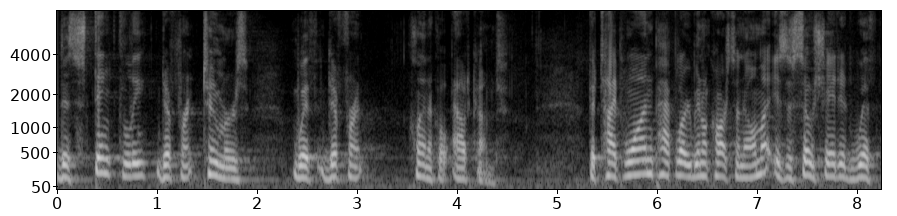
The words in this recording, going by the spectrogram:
distinctly different tumors with different clinical outcomes. The type 1 papillary renal carcinoma is associated with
